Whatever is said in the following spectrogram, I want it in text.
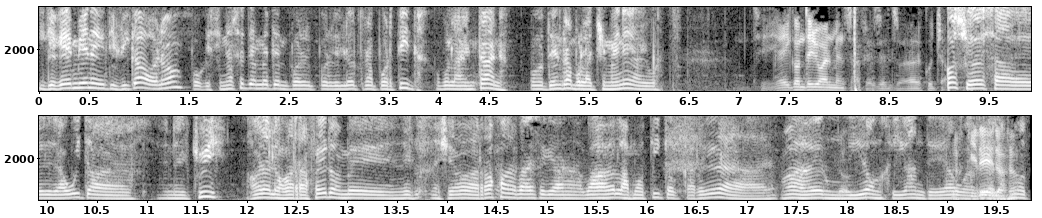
Y que queden bien identificados, ¿no? Porque si no se te meten por, por la otra puertita o por la ventana, o te entran por la chimenea igual. Sí, ahí continúa el mensaje, Celso. A negocio esa de la agüita en el Chuy. Ahora los garraferos, en vez de, de llevar garrafas, me parece que vas a ver las motitos cargadas, vas a ver un bidón gigante de agua. Los quileros, las ¿no?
